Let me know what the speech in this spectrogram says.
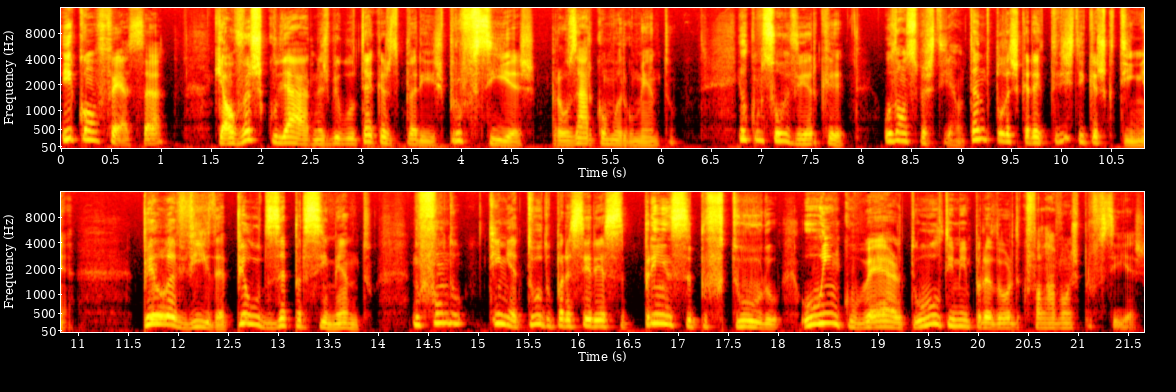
E confessa que, ao vasculhar nas bibliotecas de Paris profecias para usar como argumento, ele começou a ver que o Dom Sebastião, tanto pelas características que tinha, pela vida, pelo desaparecimento, no fundo, tinha tudo para ser esse príncipe futuro, o encoberto, o último imperador de que falavam as profecias.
